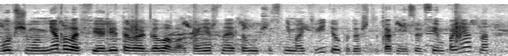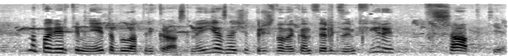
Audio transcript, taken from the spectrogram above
В общем, у меня была фиолетовая голова. Конечно, это лучше снимать видео, потому что так не совсем понятно. Но поверьте мне, это было прекрасно. И я, значит, пришла на концерт Земфиры в шапке.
